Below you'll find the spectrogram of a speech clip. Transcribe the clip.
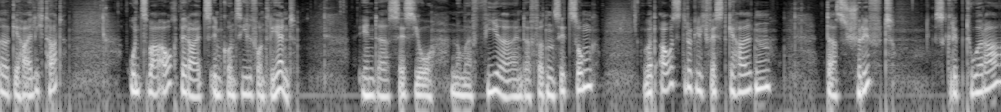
äh, geheiligt hat. Und zwar auch bereits im Konzil von Trient. In der Sessio Nummer 4, in der vierten Sitzung, wird ausdrücklich festgehalten, dass Schrift, Scriptura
